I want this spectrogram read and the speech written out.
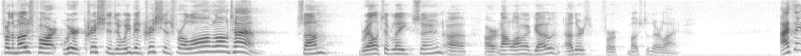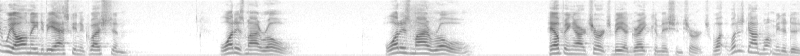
for the most part, we're Christians, and we've been Christians for a long, long time. Some relatively soon, uh, or not long ago, others for most of their life. I think we all need to be asking the question what is my role? What is my role helping our church be a great commission church? What, what does God want me to do?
